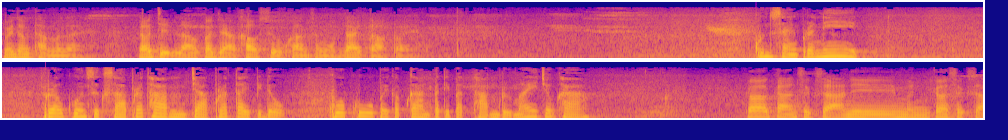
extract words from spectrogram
ไม่ต้องทำอะไร แล้วจิตเราก็จะเข้าสู่ความสงบได้ต่อไป คุณแสงประณีต เราควรศึกษาพระธรรมจากพระไตรปิฎกควบคู่ไปกับการปฏิบัติธรรมหรือไม่เจ้าคะก็การศึกษานี้มันก็ศึกษา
